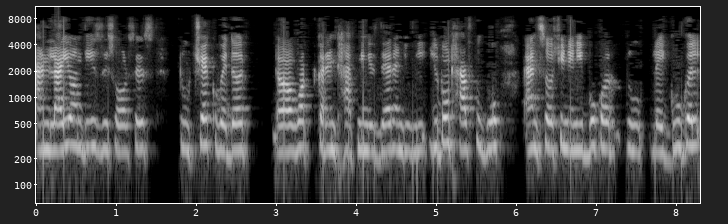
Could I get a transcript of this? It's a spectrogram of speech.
and rely on these resources to check whether uh, what current happening is there and you will, you don't have to go and search in any book or to like google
